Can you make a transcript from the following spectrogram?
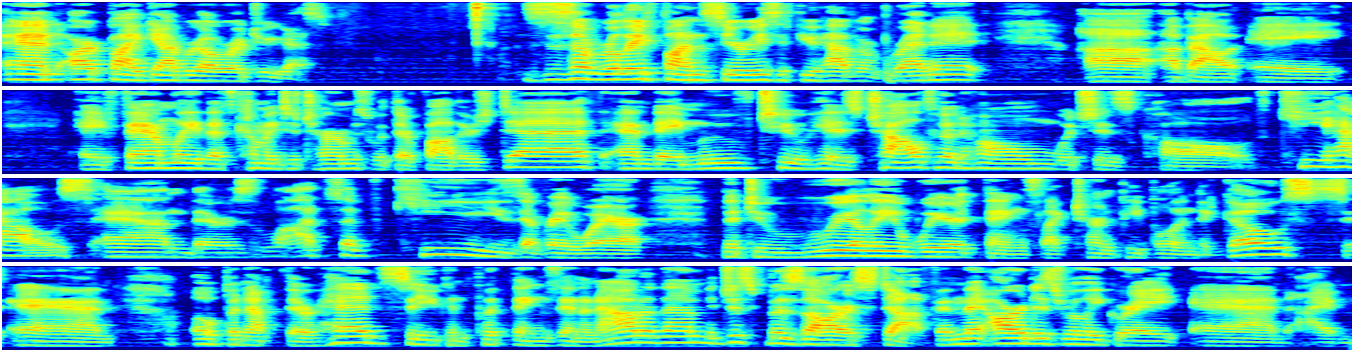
And art by Gabriel Rodriguez. This is a really fun series if you haven't read it uh, about a a family that's coming to terms with their father's death and they move to his childhood home which is called key house and there's lots of keys everywhere that do really weird things like turn people into ghosts and open up their heads so you can put things in and out of them It's just bizarre stuff and the art is really great and i'm,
